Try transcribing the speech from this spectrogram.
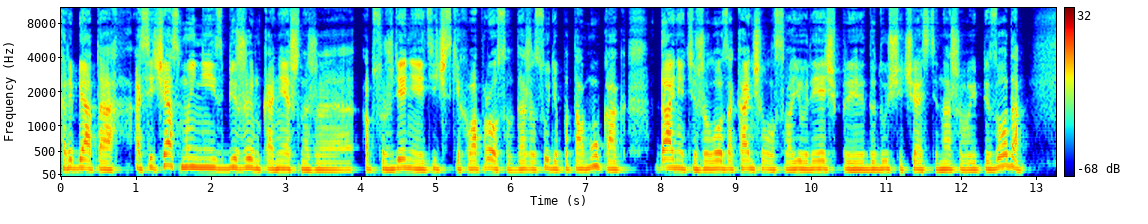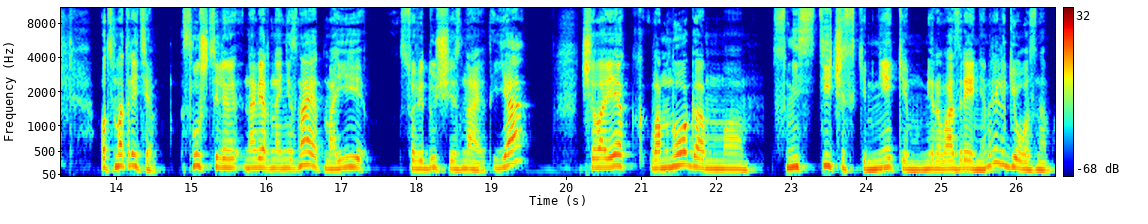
ребята, а сейчас мы не избежим, конечно же, обсуждения этических вопросов, даже судя по тому, как Даня тяжело заканчивал свою речь в предыдущей части нашего эпизода. Вот смотрите, слушатели, наверное, не знают, мои соведущие знают. Я человек во многом э, с мистическим неким мировоззрением, религиозным.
